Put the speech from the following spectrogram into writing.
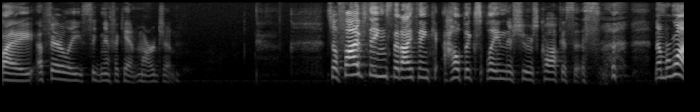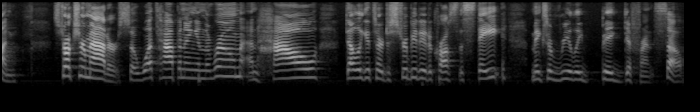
by a fairly significant margin. So, five things that I think help explain this year's caucuses. Number one, Structure matters. So, what's happening in the room and how delegates are distributed across the state makes a really big difference. So,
